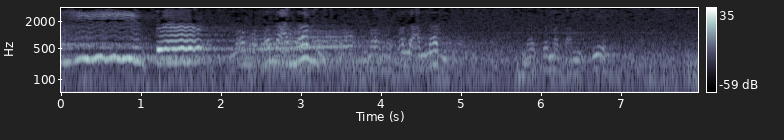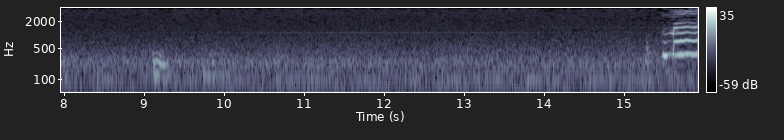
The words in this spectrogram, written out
مبيتا اللهم صل على النبي. اللهم صل على النبي. لا سمك عن الشيخ ما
